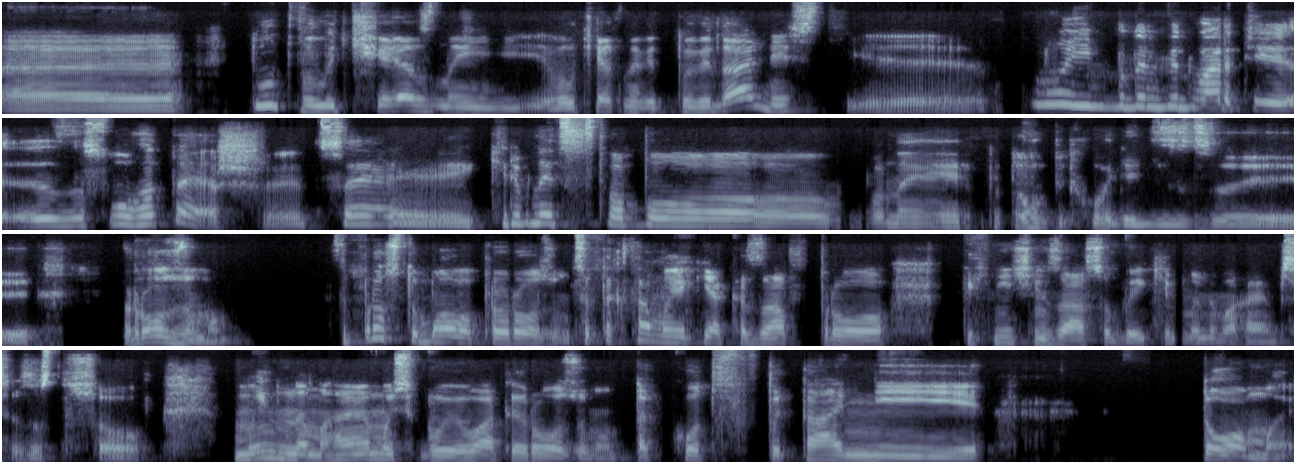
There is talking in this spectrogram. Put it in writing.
Е, тут величезний, величезна відповідальність. Е, ну і будемо відверті, е, заслуга теж. Це керівництво, бо вони до того підходять з е, розумом. Це просто мова про розум. Це так само, як я казав про технічні засоби, які ми намагаємося застосовувати. Ми намагаємось воювати розумом. Так, от в питанні томи,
